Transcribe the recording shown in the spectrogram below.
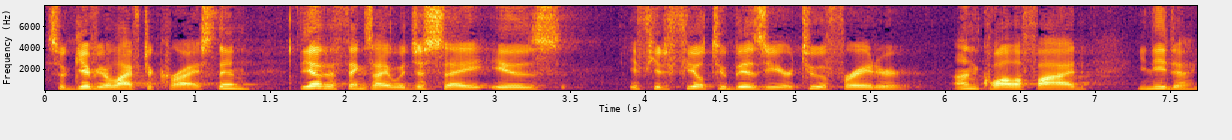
So give your life to Christ. Then the other things I would just say is if you feel too busy or too afraid or unqualified, you need to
